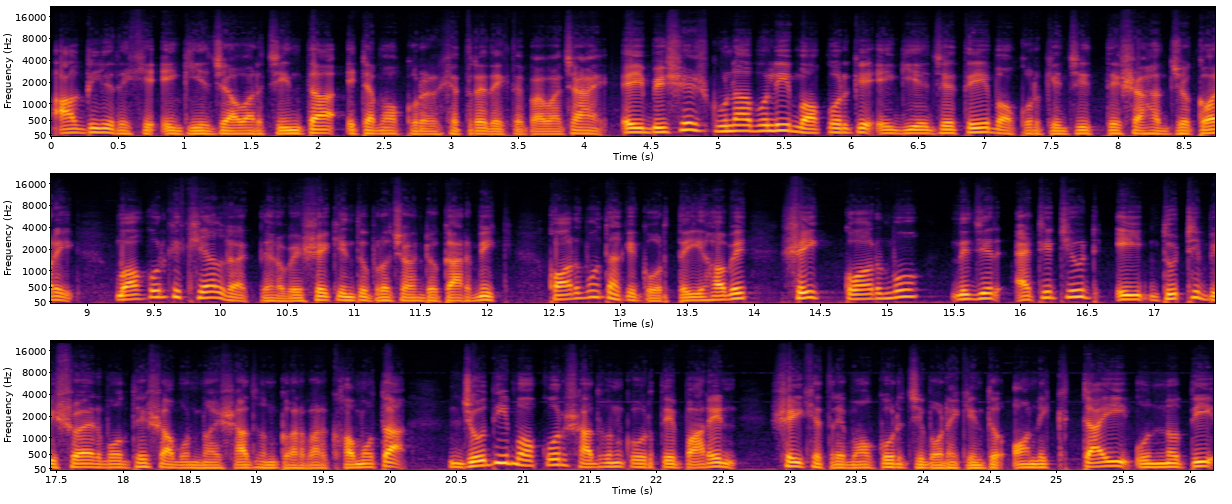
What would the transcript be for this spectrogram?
আগলে রেখে এগিয়ে যাওয়ার চিন্তা এটা মকরের ক্ষেত্রে দেখতে পাওয়া যায়। এই বিশেষ গুণাবলী মকরকে এগিয়ে যেতে, মকরকে জিততে সাহায্য করে। মকরকে খেয়াল রাখতে হবে, সে কিন্তু প্রচণ্ড কার্মিক। কর্ম তাকে করতেই হবে। সেই কর্ম, নিজের অ্যাটিটিউড এই দুটি বিষয়ের মধ্যে সমন্বয় সাধন করবার ক্ষমতা যদি মকর সাধন করতে পারেন, সেই ক্ষেত্রে মকর জীবনে কিন্তু অনেকটাই উন্নতি,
